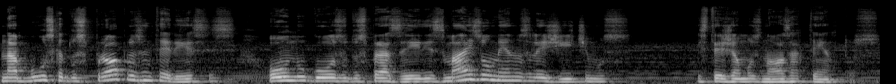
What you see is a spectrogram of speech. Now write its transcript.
na busca dos próprios interesses ou no gozo dos prazeres mais ou menos legítimos, estejamos nós atentos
